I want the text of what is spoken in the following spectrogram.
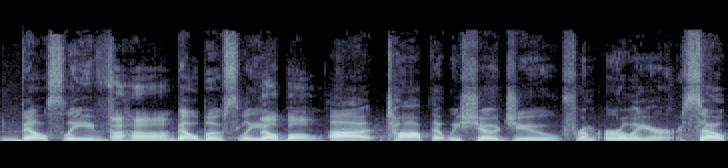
bell sleeve, Uh-huh. sleeve Bell bow. uh, top that we showed you from earlier. So,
